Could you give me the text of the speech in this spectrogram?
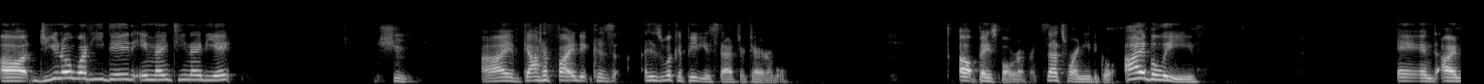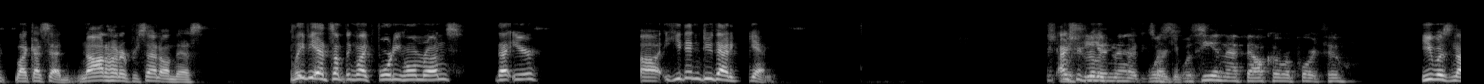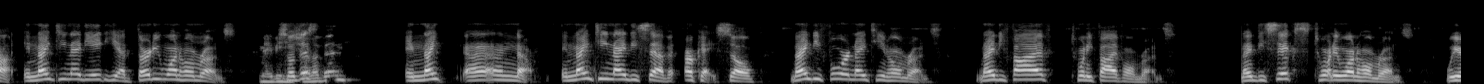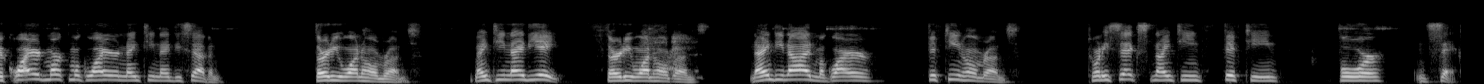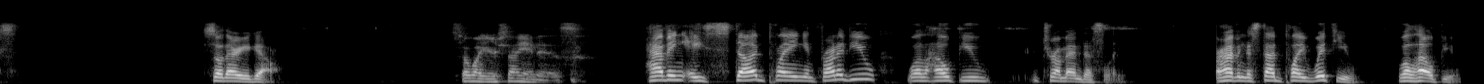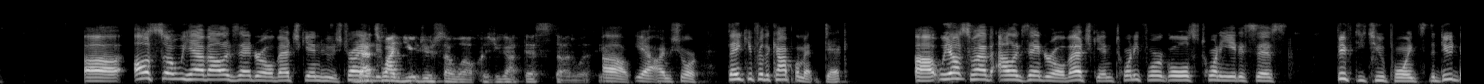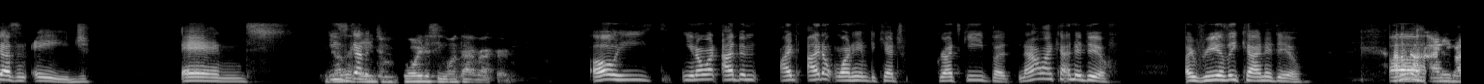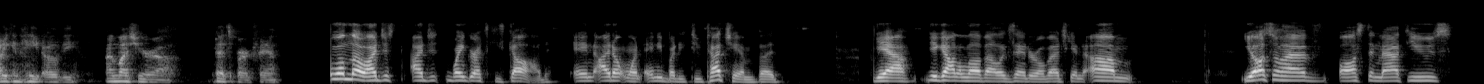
Uh, do you know what he did in 1998? Shoot. I've got to find it because his Wikipedia stats are terrible. Oh, baseball reference. That's where I need to go. I believe, and I'm, like I said, not 100% on this. I believe he had something like 40 home runs that year. Uh, he didn't do that again. I Was should really prepare that, these was, arguments. was he in that Balco report too? He was not. In 1998, he had 31 home runs. Maybe So he should this- have been. In nine, uh, no, in 1997. Okay, so 94, 19 home runs. 95, 25 home runs. 96, 21 home runs. We acquired Mark McGwire in 1997. 31 home runs. 1998, 31 home runs. 99, McGwire, 15 home runs. 26, 19, 15, 4, and 6. So there you go. So what you're saying is, having a stud playing in front of you will help you tremendously. Or having a stud play with you will help you. Uh, also, we have Alexander Ovechkin, who's trying that's to. why you do so well because you got this stud with you. Oh, yeah, I'm sure. Thank you for the compliment, Dick. Uh, we also have Alexander Ovechkin, 24 goals, 28 assists, 52 points. The dude doesn't age. And he he's doesn't got age, and boy does he want that record. Oh, he. You know what? I've been. I. I don't want him to catch Gretzky, but now I kind of do. I really kind of do. I don't Uh, know how anybody can hate Ovi unless you're a Pittsburgh fan. Well, no, I just. I just. Wayne Gretzky's God, and I don't want anybody to touch him. But yeah, you gotta love Alexander Ovechkin. Um, you also have Auston Matthews,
